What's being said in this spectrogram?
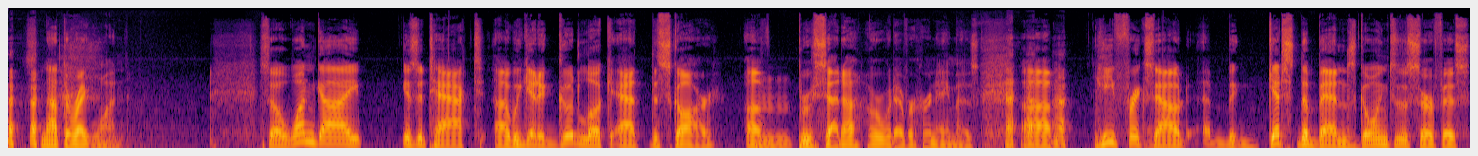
it's not the right one. So one guy is attacked. Uh, we get a good look at the scar of Brucetta or whatever her name is. Um, he freaks out, uh, gets the bends going to the surface,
